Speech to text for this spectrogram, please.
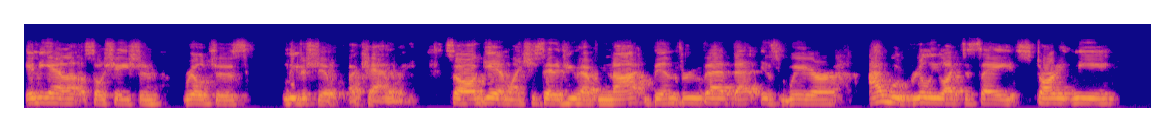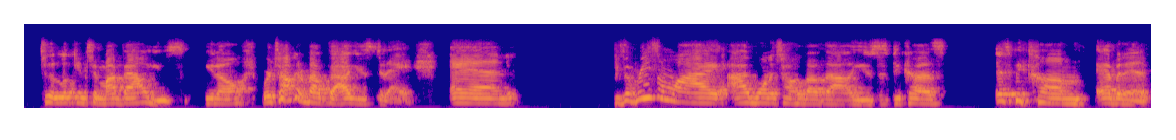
Indiana Association Realtors Leadership Academy. So again, like she said, if you have not been through that, that is where I would really like to say started me to look into my values. You know, we're talking about values today. And the reason why I want to talk about values is because it's become evident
